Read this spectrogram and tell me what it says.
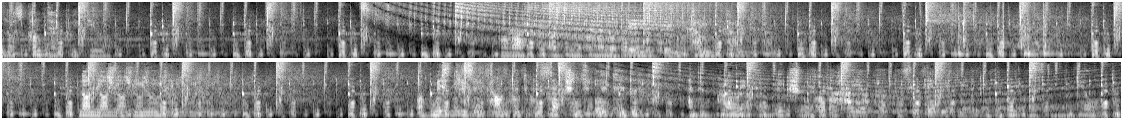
we lost contact with you. For us, it been a time of daily come, come, come. Knowledge revealed, of mysteries encountered, perceptions altered, and a growing conviction of a higher purpose in everything that we have witnessed and endured.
